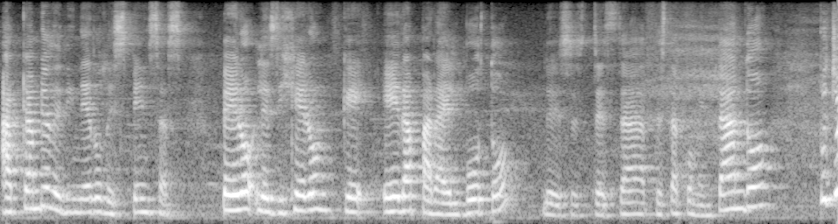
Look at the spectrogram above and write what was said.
a cambio de dinero despensas, pero les dijeron que era para el voto, les te está, te está comentando. Pues yo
